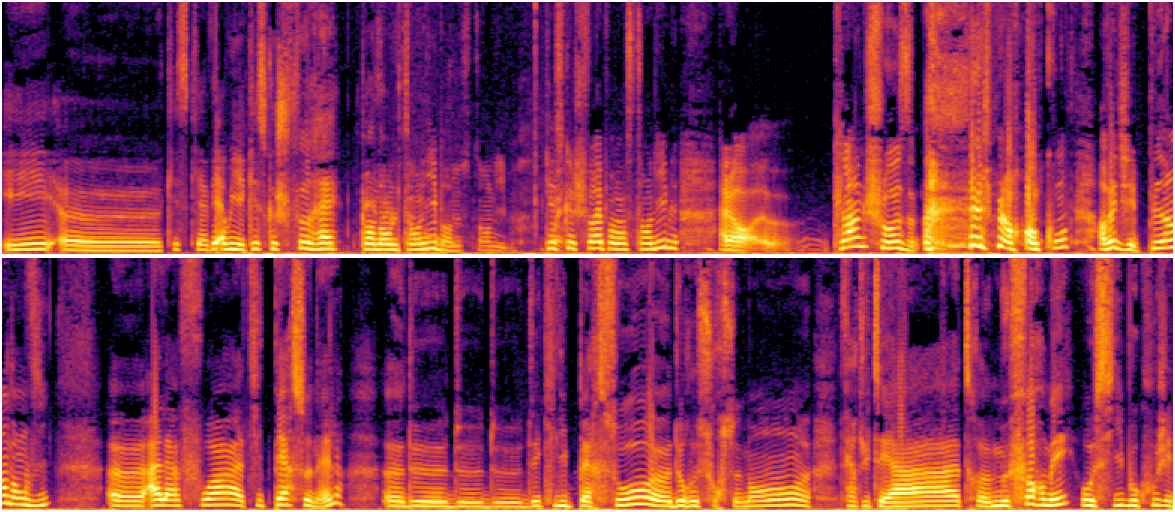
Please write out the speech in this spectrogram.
Et qu'est-ce qu'il y avait? Ah oui, et qu'est-ce que je ferais pendant le temps libre, libre. Qu'est-ce que je ferais pendant ce temps libre? Alors plein de choses. je me rends compte. En fait, j'ai plein d'envies. Euh, à la fois à titre personnel, euh, d'équilibre de, perso, euh, de ressourcement, faire du théâtre, me former aussi beaucoup. J'ai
